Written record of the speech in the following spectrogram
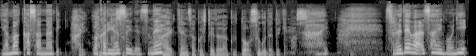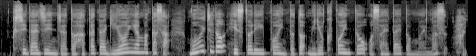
山笠ナビはい、わかりやすいですね。はい、検索していただくとすぐ出てきます。はい。それでは最後に櫛田神社と博多祇園山笠もう一度ヒストリーポイントと魅力ポイントを押さえたいと思います。はい、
